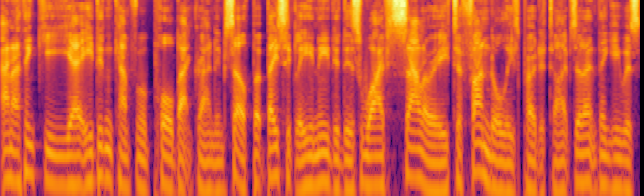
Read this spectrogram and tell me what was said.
And I think he uh, he didn't come from a poor background himself, but basically he needed his wife's salary to fund all these prototypes. I don't think he was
